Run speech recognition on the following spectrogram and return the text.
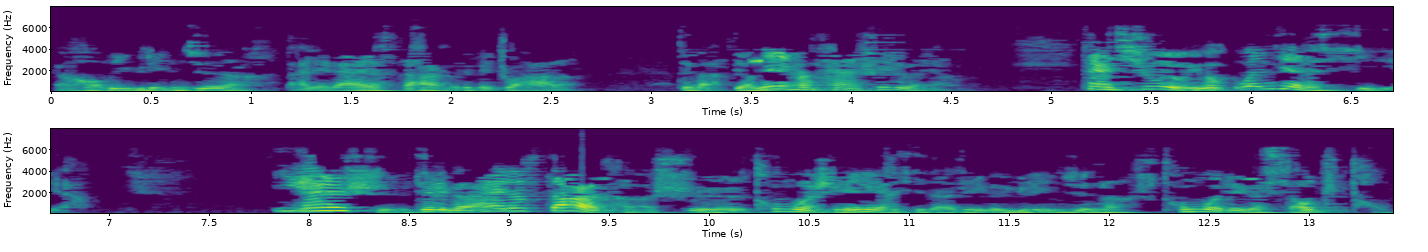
然后御林军啊，把这个艾德斯塔克就给抓了，对吧？表面上看是这个样，但是其中有一个关键的细节啊，一开始这个艾德斯塔克是通过谁联系的这个御林军呢？是通过这个小指头，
